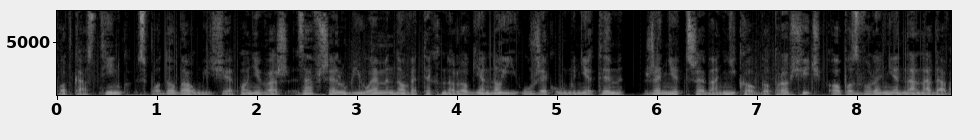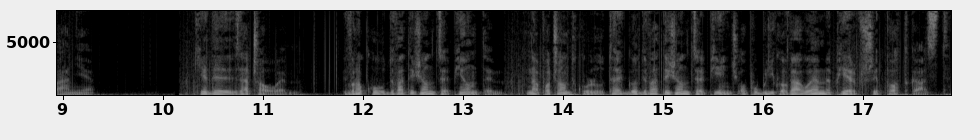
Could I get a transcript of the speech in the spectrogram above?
podcasting spodobał mi się, ponieważ zawsze lubiłem nowe technologie, no i urzekł mnie tym, że nie trzeba nikogo prosić o pozwolenie na nadawanie. Kiedy zacząłem? W roku 2005, na początku lutego 2005 opublikowałem pierwszy podcast,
